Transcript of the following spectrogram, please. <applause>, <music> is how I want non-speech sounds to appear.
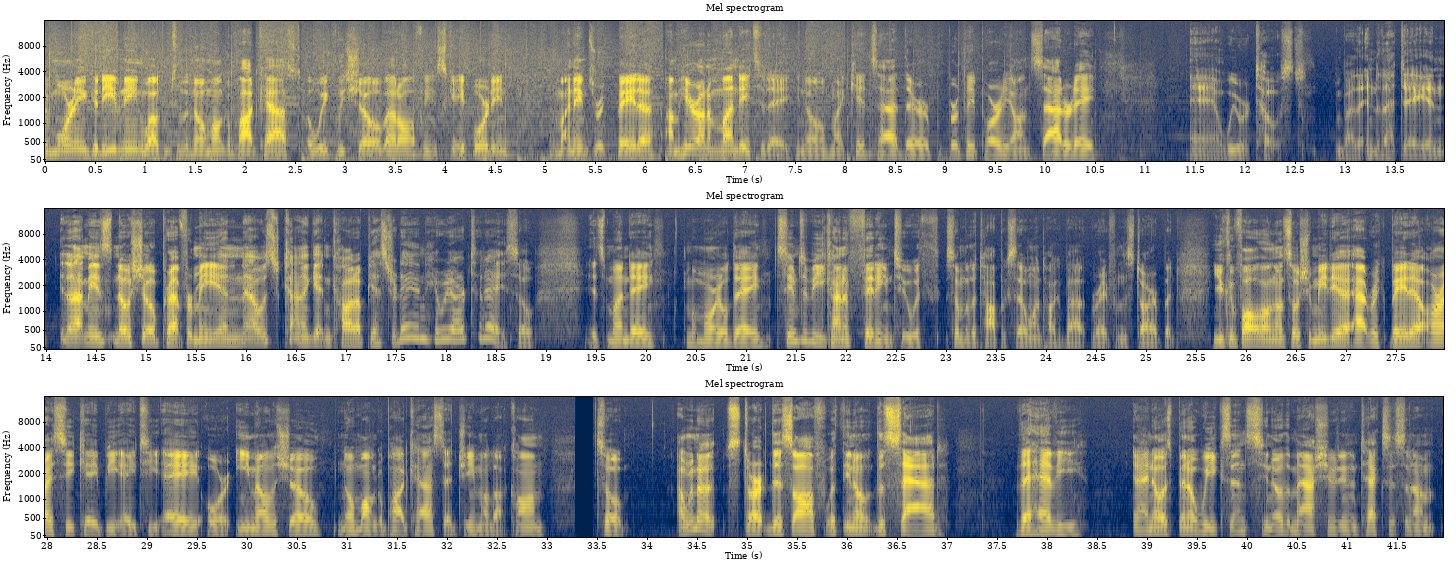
Good morning, good evening. Welcome to the No Manga Podcast, a weekly show about all things skateboarding. My name's Rick Beta. I'm here on a Monday today. You know, my kids had their birthday party on Saturday, and we were toast by the end of that day. And that means no show prep for me. And I was kind of getting caught up yesterday, and here we are today. So it's Monday, Memorial Day. Seems to be kind of fitting too with some of the topics that I want to talk about right from the start. But you can follow along on social media at Rick Beta, R I C K B A T A, or email the show, no manga podcast at gmail.com. So I'm going to start this off with, you know, the sad, the heavy. And I know it's been a week since, you know, the mass shooting in Texas, and I'm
